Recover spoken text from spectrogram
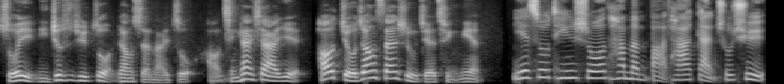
所以你就是去做，让神来做。好，请看下一页。好，九章三十五节，请念。耶稣听说他们把他赶出去，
